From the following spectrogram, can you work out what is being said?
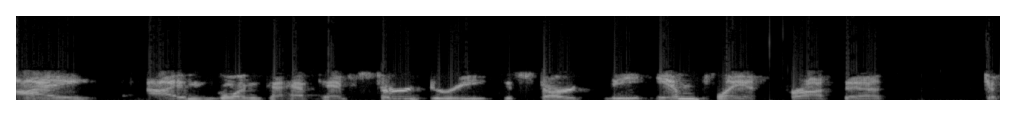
I I'm going to have to have surgery to start the implant process to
